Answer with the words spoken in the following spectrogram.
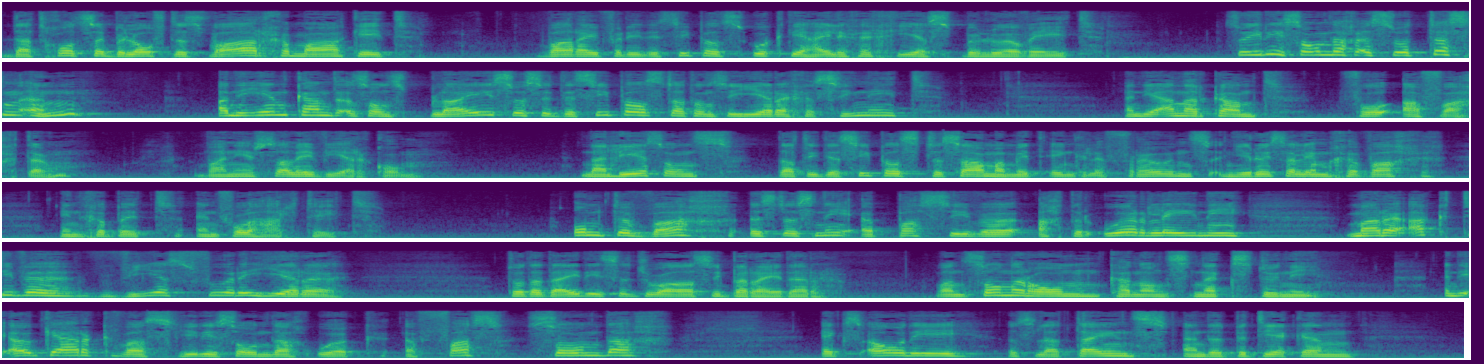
dat God sy beloftes waar gemaak het waar hy vir die disippels ook die Heilige Gees beloof het. So hierdie Sondag is so tussenin. Aan die een kant is ons bly soos die disippels dat ons die Here gesien het. Aan die ander kant vol afwagting. Wanneer sal hy weer kom? Dan lees ons dat die disippels tesame met enkele vrouens in Jerusalem gewag en gebid en volhard het. Om te wag is dus nie 'n passiewe agteroorlê nie, maar 'n aktiewe wees voor die Here totdat hy die situasie bereider. Want sonder hom kan ons niks doen nie. In die ou kerk was hierdie Sondag ook 'n vas Sondag. Ex audi is Latyns en dit beteken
